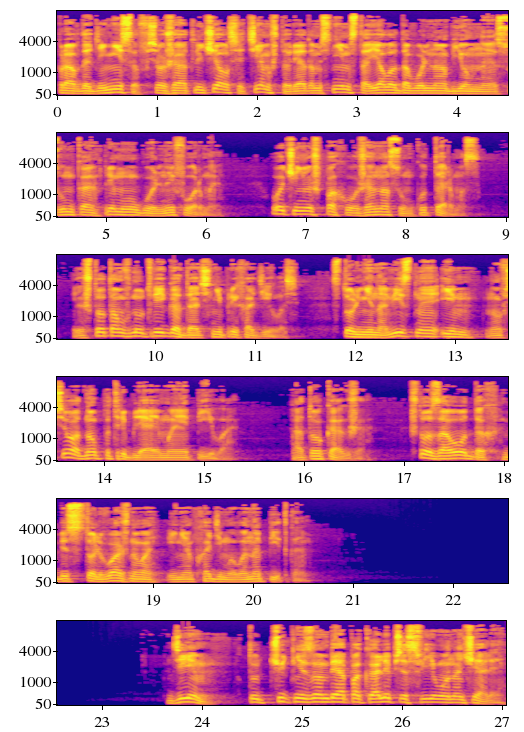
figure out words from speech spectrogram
Правда, Денисов все же отличался тем, что рядом с ним стояла довольно объемная сумка прямоугольной формы. Очень уж похожая на сумку-термос. И что там внутри гадать не приходилось. Столь ненавистное им, но все одно потребляемое пиво. А то как же. Что за отдых без столь важного и необходимого напитка? «Дим, тут чуть не зомби-апокалипсис в его начале»,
